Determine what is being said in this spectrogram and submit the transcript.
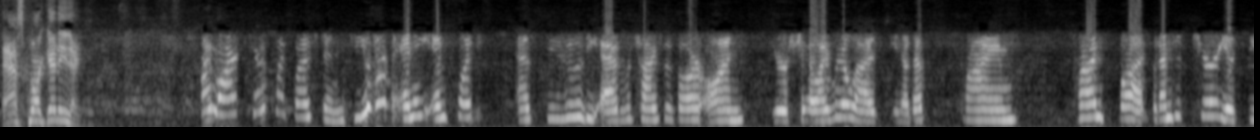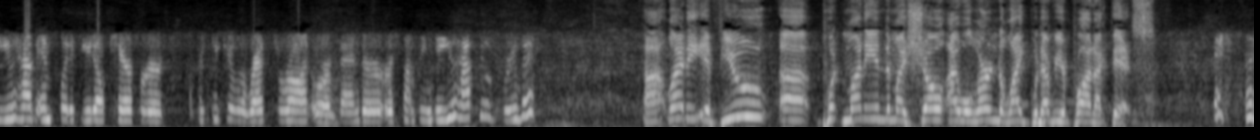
ask Mark anything. Hi, Mark. Here's my question. Do you have any input as to who the advertisers are on your show? I realize, you know, that's prime, prime spot, but I'm just curious. Do you have input if you don't care for a particular restaurant or a vendor or something? Do you have to approve it? Uh, Letty, if you uh, put money into my show, I will learn to like whatever your product is. now,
